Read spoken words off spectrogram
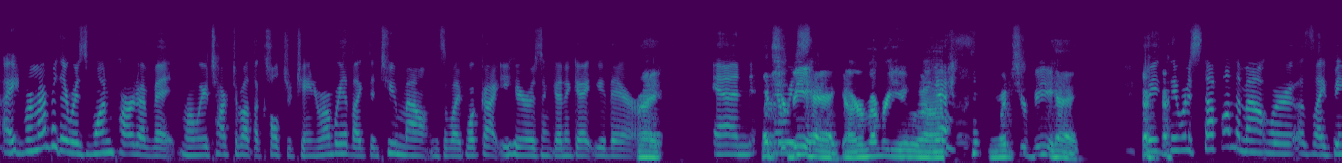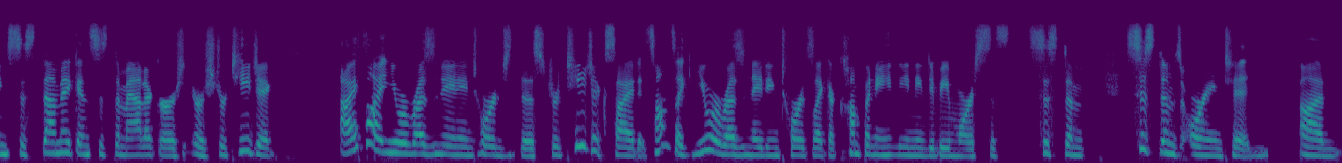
I remember there was one part of it when we talked about the culture change. Remember we had like the two mountains of like what got you here isn't going to get you there. Right. And what's your was, BHAG? I remember you. Uh, yeah. what's your BHAG? there was stuff on the mountain where it was like being systemic and systematic or, or strategic. I thought you were resonating towards the strategic side. It sounds like you were resonating towards like a company needing to be more system systems oriented. Um,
